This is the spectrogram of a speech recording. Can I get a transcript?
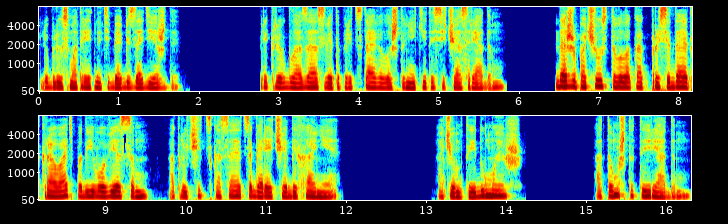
Люблю смотреть на тебя без одежды. Прикрыв глаза, Света представила, что Никита сейчас рядом. Даже почувствовала, как проседает кровать под его весом, а ключиц касается горячее дыхание. О чем ты думаешь? О том, что ты рядом.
